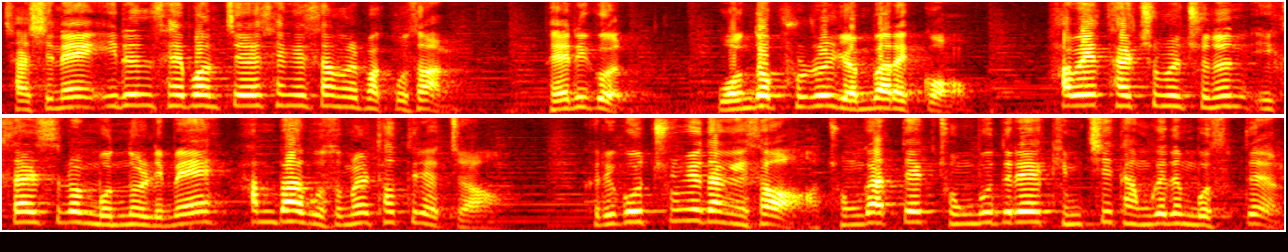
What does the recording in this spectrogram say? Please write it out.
자신의 73번째 생일상을 받고선 베리굿, 원더풀을 연발했고 하회 탈춤을 추는 익살스러운 못놀림에 한박 웃음을 터뜨렸죠. 그리고 충효당에서 종가댁 종부들의 김치 담그는 모습 등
